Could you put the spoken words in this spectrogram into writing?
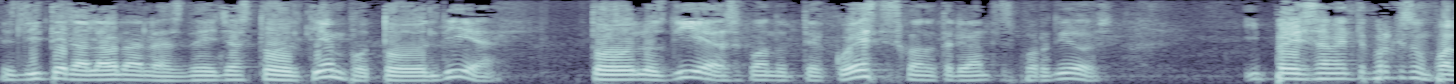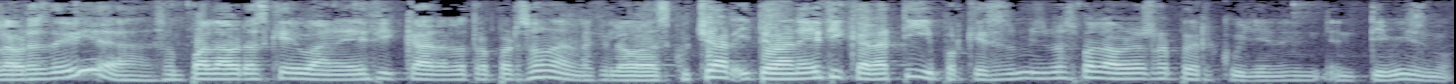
es literal hablarás de ellas todo el tiempo, todo el día. Todos los días, cuando te acuestes, cuando te levantes, por Dios. Y precisamente porque son palabras de vida, son palabras que van a edificar a la otra persona, a la que lo va a escuchar, y te van a edificar a ti, porque esas mismas palabras repercuyen en, en ti mismo.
